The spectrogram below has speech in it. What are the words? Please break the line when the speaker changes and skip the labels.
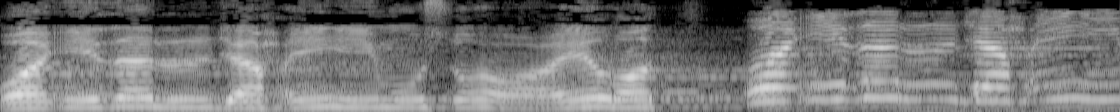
وَإِذَا الْجَحِيمُ سُعِّرَتْ وَإِذَا الْجَحِيمُ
